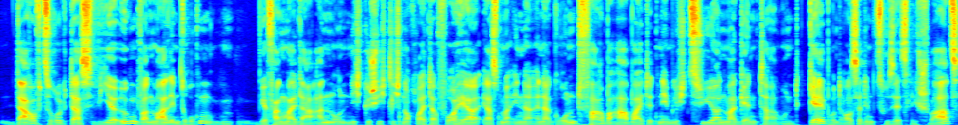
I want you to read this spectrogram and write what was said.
darauf zurück, dass wir irgendwann mal im Drucken, wir fangen mal da an und nicht geschichtlich noch weiter vorher, erstmal in einer Grundfarbe arbeitet, nämlich Cyan, Magenta und Gelb und außerdem zusätzlich Schwarz.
